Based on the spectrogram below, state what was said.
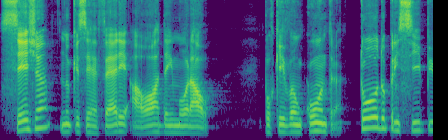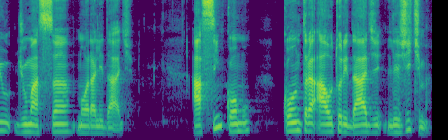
seja no que se refere à ordem moral, porque vão contra todo o princípio de uma sã moralidade, assim como contra a autoridade legítima.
